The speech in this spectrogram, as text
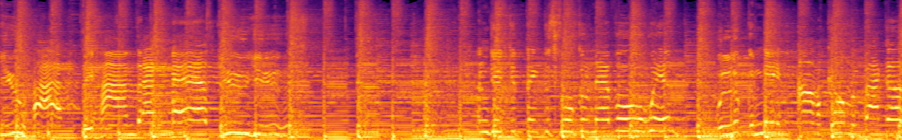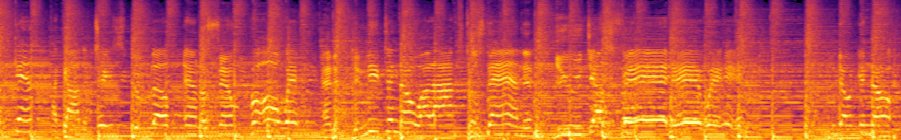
You hide behind that mask you use. And did you think this fool could never win? Well, look at me, I'm coming back again. I got a taste of love in a simple way. And if you need to know while I'm still standing, you just fade away. Don't you know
